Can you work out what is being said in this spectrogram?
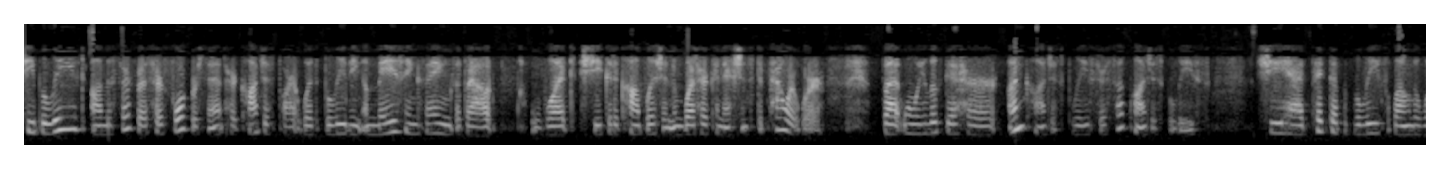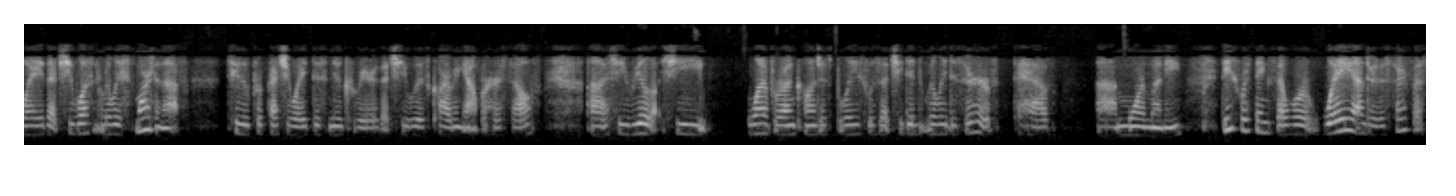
she believed on the surface, her 4%, her conscious part, was believing amazing things about what she could accomplish and what her connections to power were. But when we looked at her unconscious beliefs, her subconscious beliefs, she had picked up a belief along the way that she wasn't really smart enough to perpetuate this new career that she was carving out for herself. Uh, she real she one of her unconscious beliefs was that she didn't really deserve to have uh, more money. These were things that were way under the surface,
